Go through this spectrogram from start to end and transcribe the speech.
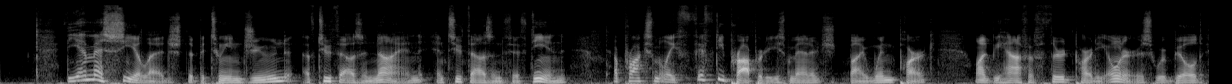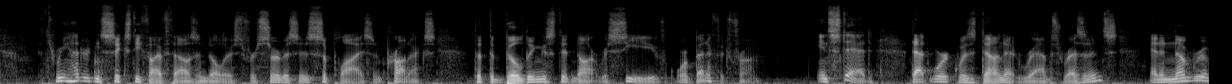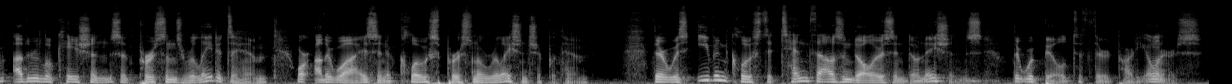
The MSC alleged that between June of 2009 and 2015, approximately 50 properties managed by Winn Park on behalf of third party owners were billed $365,000 for services, supplies, and products that the buildings did not receive or benefit from. Instead, that work was done at Rabb's residence and a number of other locations of persons related to him or otherwise in a close personal relationship with him. There was even close to $10,000 in donations that were billed to third party owners.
